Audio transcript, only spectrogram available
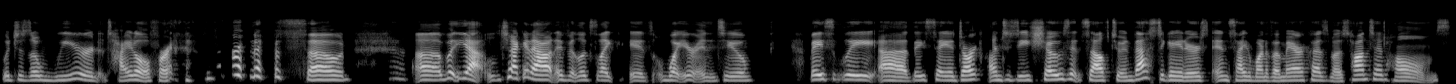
which is a weird title for, an episode. Uh, but yeah, check it out if it looks like it's what you're into. Basically, uh, they say a dark entity shows itself to investigators inside one of America's most haunted homes.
